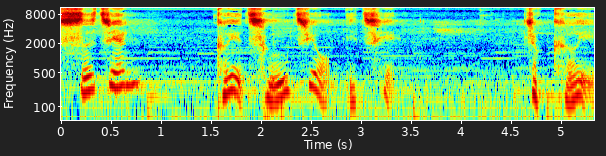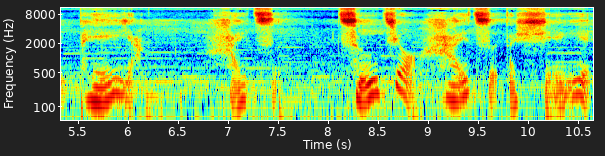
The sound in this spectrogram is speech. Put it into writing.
时间可以成就一切，就可以培养孩子，成就孩子的学业，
